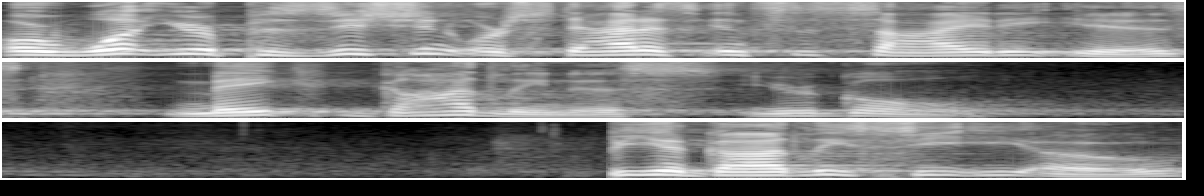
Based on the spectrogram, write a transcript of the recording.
or what your position or status in society is, make godliness your goal. Be a godly CEO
